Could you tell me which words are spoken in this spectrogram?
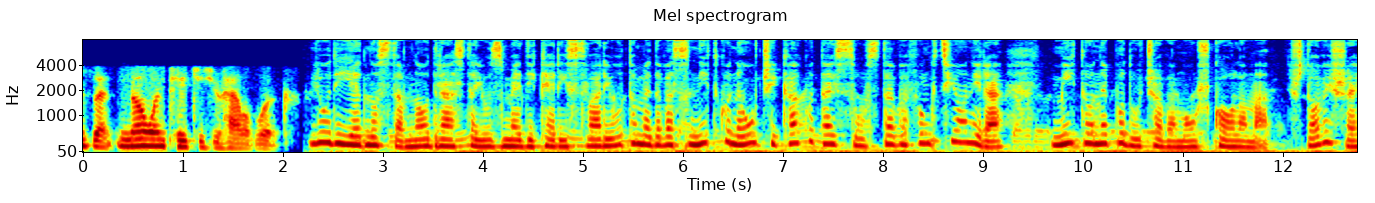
is that no one teaches you how it works. Ljudi jednostavno odrastaju uz Medicare i stvari u tome da vas nitko ne uči kako taj sustav funkcionira. Mi to ne podučavamo u školama. Što više,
